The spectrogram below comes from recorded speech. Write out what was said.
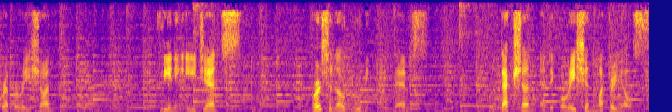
preparation, cleaning agents, personal grooming items, protection and decoration materials.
